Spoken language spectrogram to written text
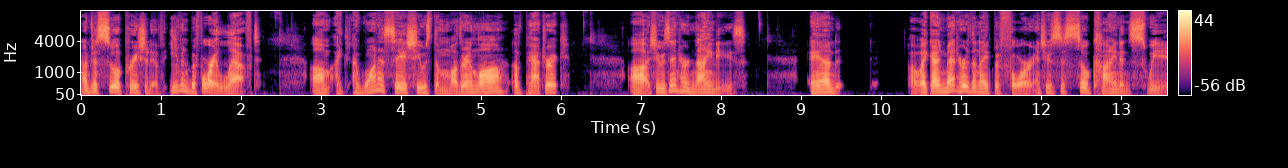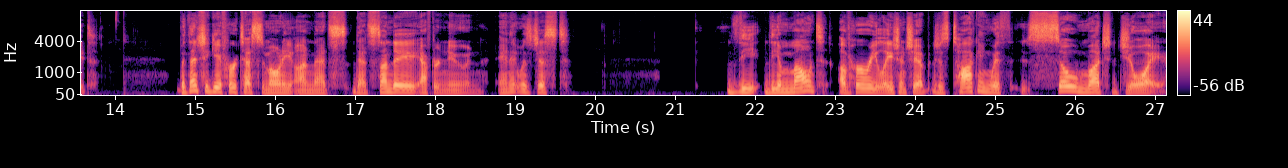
I'm just so appreciative. Even before I left, um, I, I want to say she was the mother in law of Patrick. Uh, she was in her 90s. And uh, like I met her the night before, and she was just so kind and sweet. But then she gave her testimony on that, that Sunday afternoon, and it was just the the amount of her relationship just talking with so much joy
